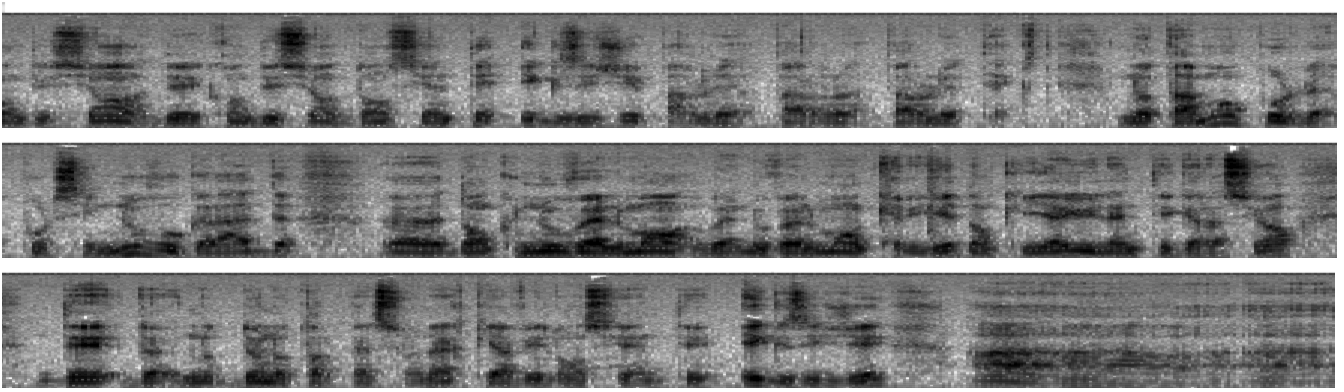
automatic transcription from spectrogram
conditions, des conditions d'ancienneté exigées par le, par, par le texte, notamment pour, pour ces nouveaux grades, euh, donc nouvellement, nouvellement créés. Donc il y a eu l'intégration de, de, notre personnel qui avait l'ancienneté exigée à,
